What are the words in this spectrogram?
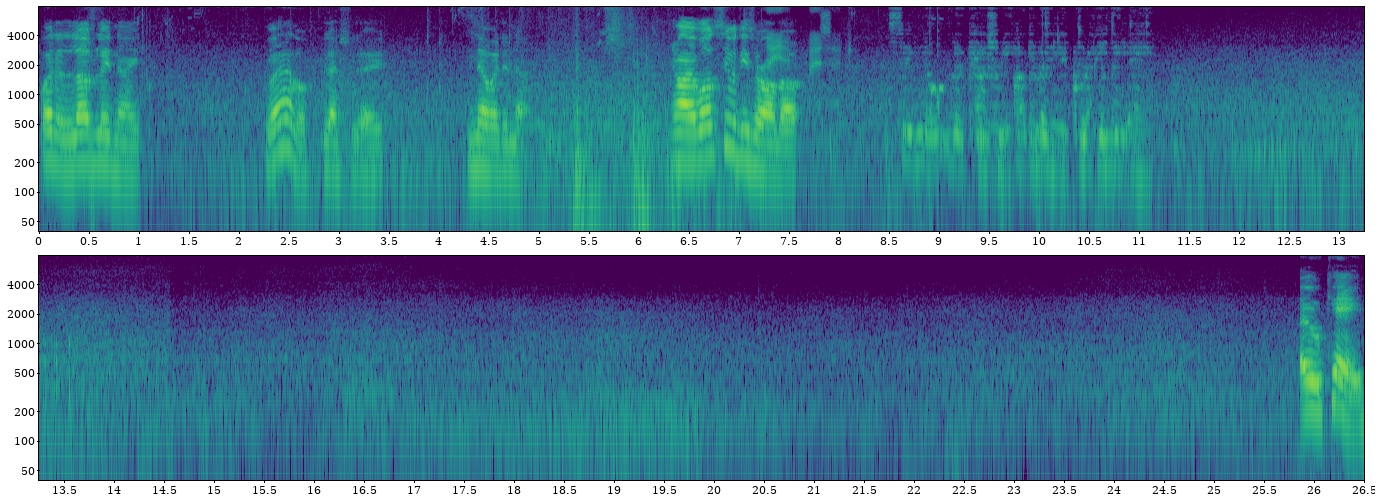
What a lovely night. Do I have a flashlight? No, I did not. Alright, well, let's see what these are all about. Signal location uploaded to PDA. Okay.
